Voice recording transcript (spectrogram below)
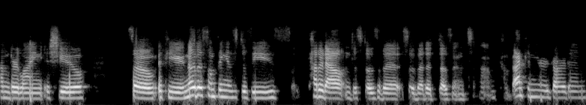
underlying issue. So if you notice something is disease, cut it out and dispose of it so that it doesn't um, come back in your garden.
